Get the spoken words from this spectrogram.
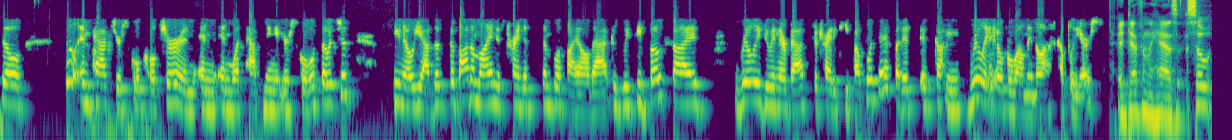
still still impacts your school culture and, and, and what's happening at your school. So it's just you know yeah the, the bottom line is trying to simplify all that because we see both sides really doing their best to try to keep up with it, but it's, it's gotten really overwhelming the last couple of years. It definitely has. So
